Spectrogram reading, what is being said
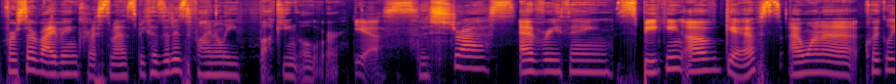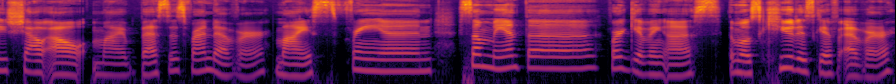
for surviving Christmas because it is finally fucking over. Yes. The stress, everything. Speaking of gifts, I want to quickly shout out my bestest friend ever, my friend Samantha, for giving us the most cutest gift ever.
